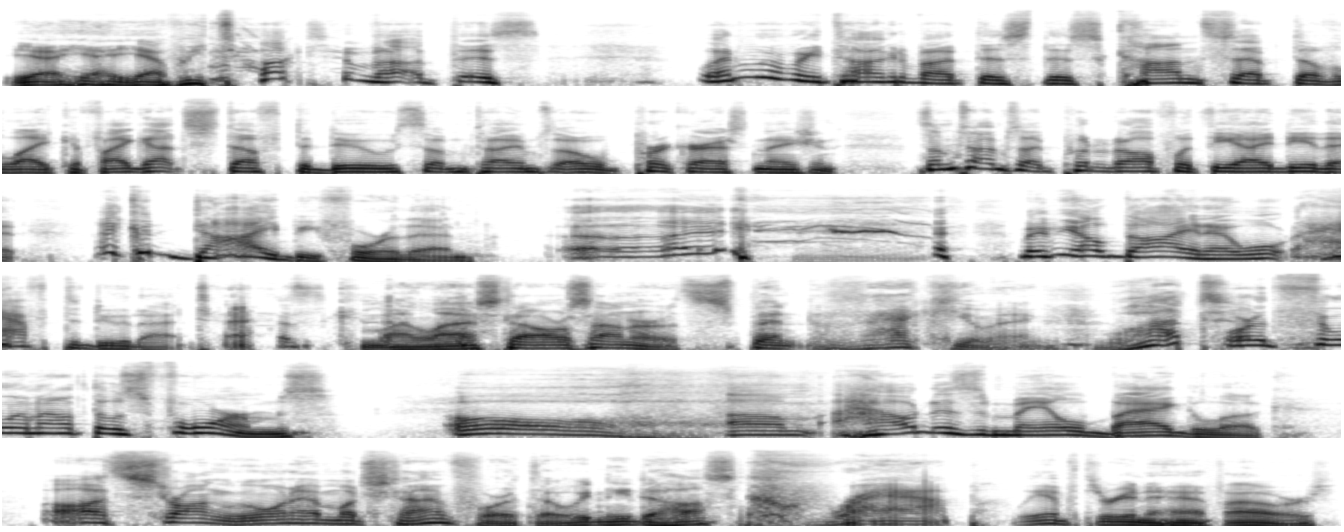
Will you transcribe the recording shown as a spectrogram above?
yeah, yeah, yeah. We talked about this. When were we talking about this? This concept of like, if I got stuff to do, sometimes oh procrastination. Sometimes I put it off with the idea that I could die before then. Uh, maybe I'll die and I won't have to do that task. My last hours on earth spent vacuuming. What? Or filling out those forms. Oh, Um, how does mailbag look? Oh, it's strong. We won't have much time for it though. We need to hustle. Crap. We have three and a half hours.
